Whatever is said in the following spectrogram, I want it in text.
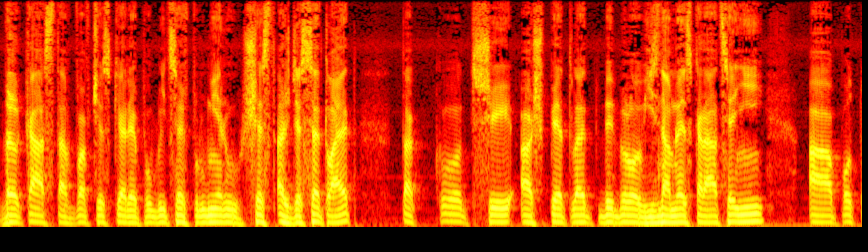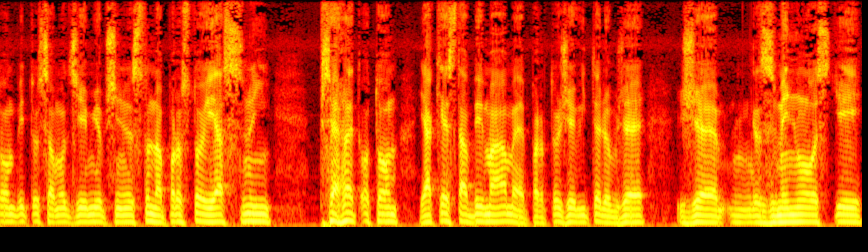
velká stavba v České republice v průměru 6 až 10 let, tak 3 až 5 let by bylo významné zkrácení a potom by to samozřejmě přineslo naprosto jasný přehled o tom, jaké stavby máme, protože víte dobře, že z minulosti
